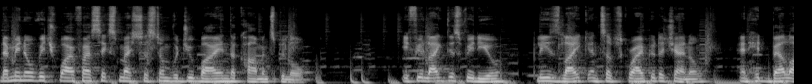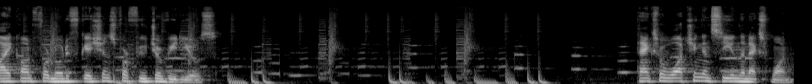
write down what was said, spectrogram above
Let me know which Wi-Fi 6 mesh system would you buy in the comments below. If you like this video, please like and subscribe to the channel and hit bell icon for notifications for future videos. Thanks for watching and see you in the next one.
